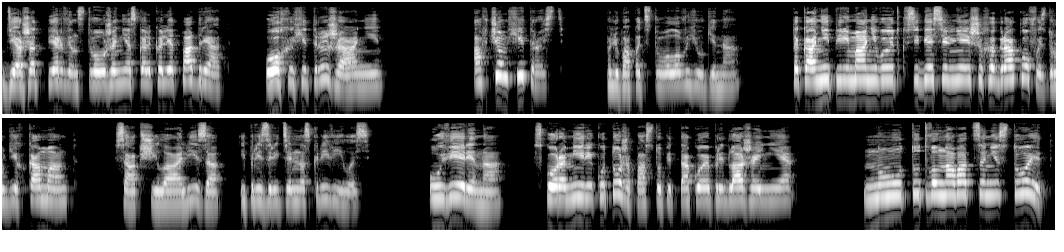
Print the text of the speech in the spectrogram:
держат первенство уже несколько лет подряд. Ох и хитры же они. А в чем хитрость? полюбопытствовала Вьюгина. Так они переманивают к себе сильнейших игроков из других команд, сообщила Ализа и презрительно скривилась. Уверена, скоро Мирику тоже поступит такое предложение. Ну, тут волноваться не стоит.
